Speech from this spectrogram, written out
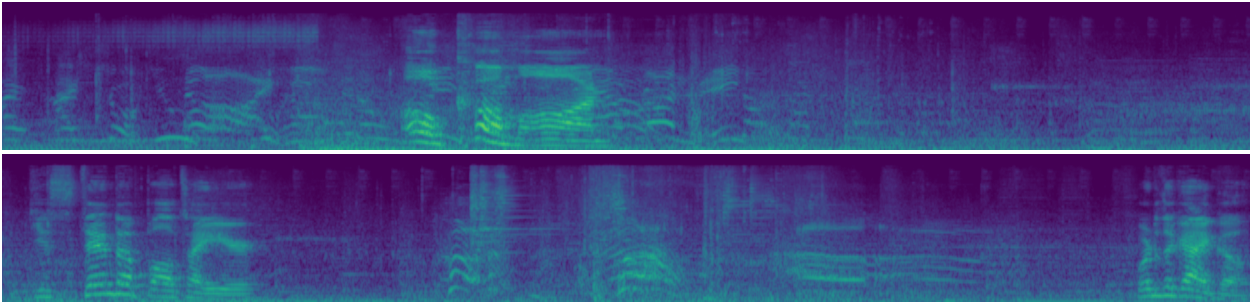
I, I saw you. Die! Oh, come on! You stand up, Altair. Where did the guy go?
